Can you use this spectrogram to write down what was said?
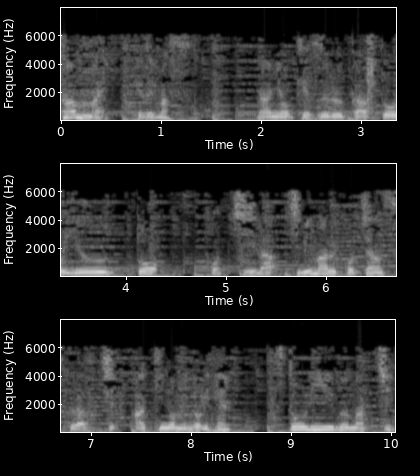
3枚削ります。何を削るかというと、こちら、ちびまる子ちゃんスクラッチ、秋の実り編、ストリームマッチ。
